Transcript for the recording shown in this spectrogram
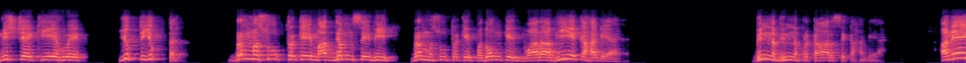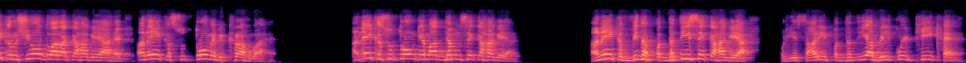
निश्चय किए हुए युक्त युक्त ब्रह्म सूत्र के माध्यम से भी ब्रह्म सूत्र के पदों के द्वारा भी ये कहा गया है। भिन्न भिन्न प्रकार से कहा गया है। अनेक ऋषियों द्वारा कहा गया है, अनेक सूत्रों में बिखरा हुआ है। अनेक सूत्रों के माध्यम से कहा गया अनेक विध पद्धति से कहा गया और ये सारी पद्धतियाँ बिल्कुल ठीक है।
